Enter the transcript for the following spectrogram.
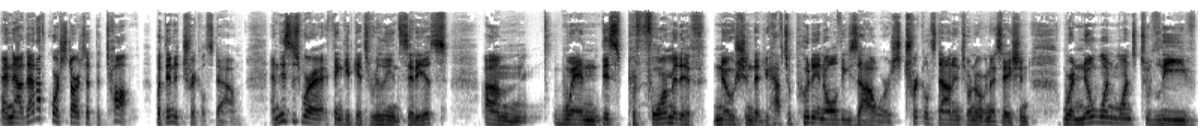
And now that, of course, starts at the top, but then it trickles down. And this is where I think it gets really insidious. Um, when this performative notion that you have to put in all these hours trickles down into an organization where no one wants to leave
